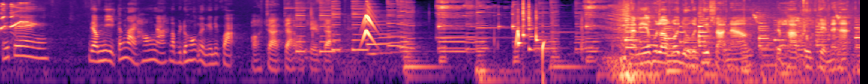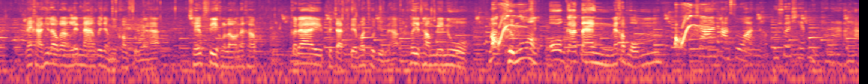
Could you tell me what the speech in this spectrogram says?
เฮ้ยเตงเดี๋ยวมีอีกตั้งหลายห้องนะ เราไปดูห้องอื่นกันดีกว่า อ๋อจ้าจ้าโอเคจ้าอันนี้พวกเราก็อยู่กันที่สระน้ำเดี๋ยวพาภูเก็ตนะฮะ ในขณะที่เรากำลังเล่นน้ำกันอย่างมีความสุขนะฮะเชฟซีของเรานะครับ ก็ได้ไปจัดเตรียมวัตถุดิบนะครับ เพื่อจะทำเมนูมะเขือม่วงโอกาแตงนะครับผม ใช่ค่ะส่วนผู้ช่วยเชฟหนูธนานะคะ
